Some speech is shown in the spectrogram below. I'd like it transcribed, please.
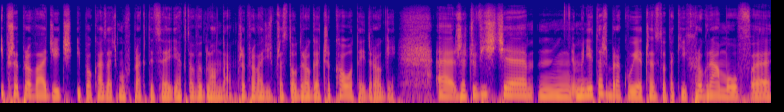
i przeprowadzić i pokazać mu w praktyce, jak to wygląda. Przeprowadzić przez tą drogę, czy koło tej drogi. E, rzeczywiście mm, mnie też brakuje często takich programów e,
